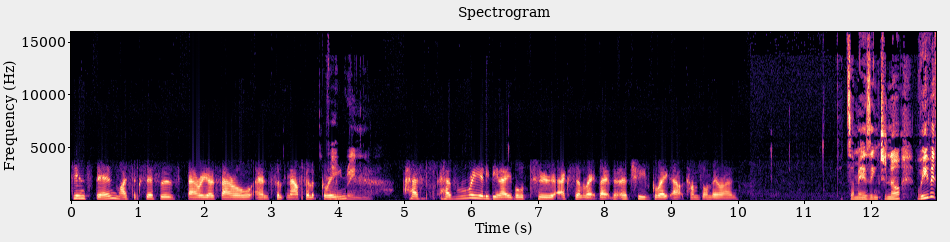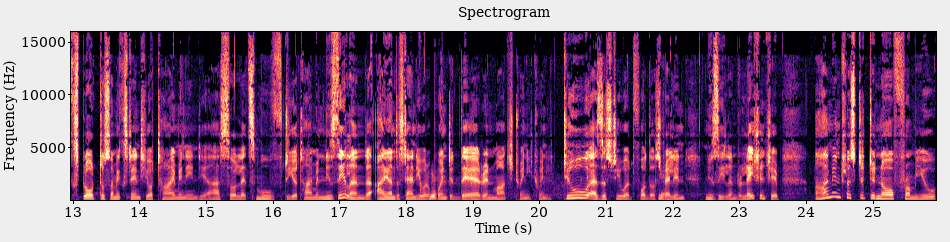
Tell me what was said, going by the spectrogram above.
since then, my successors, Barry O'Farrell and now Philip Green, Philip Green have have really been able to accelerate that and achieve great outcomes on their own. That's amazing to know. We've explored to some extent your time in India, so let's move to your time in New Zealand. I understand you were yes. appointed there in March 2022 as a steward for the Australian New Zealand relationship. I'm interested to know from you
